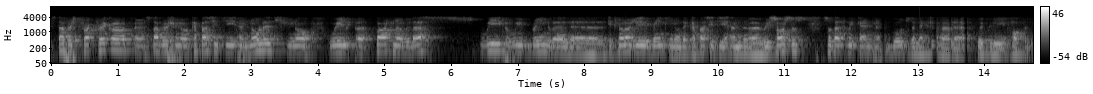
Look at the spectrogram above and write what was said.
established track record and established you know capacity and knowledge you know will uh, partner with us. We we bring the, the technology, bring you know the capacity and the resources so that we can go to the next level uh, quickly, hopefully.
